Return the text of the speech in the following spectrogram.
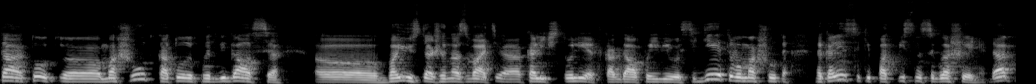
Да, тот э, маршрут, который продвигался, э, боюсь даже назвать э, количество лет, когда появилась идея этого маршрута, наконец-таки подписано соглашение. Да?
